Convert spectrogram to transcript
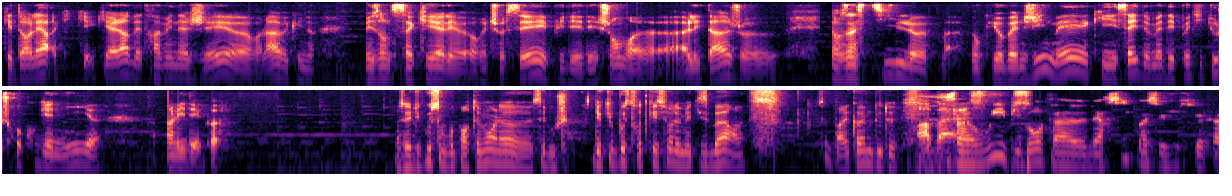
qui est en l'air, qui, a l'air d'être aménagée, euh, voilà, avec une maison de saké au rez-de-chaussée et puis des, des chambres à l'étage, dans un style bah, donc Yobanjin, mais qui essaye de mettre des petites touches Rokugani dans l'idée, quoi. Parce que du coup son comportement là c'est louche. Dès que tu poses trop de questions le mec il se barre, ça me paraît quand même douteux. Ah bah, Enfin oui, puis bon, enfin euh, merci quoi, c'est juste que enfin,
